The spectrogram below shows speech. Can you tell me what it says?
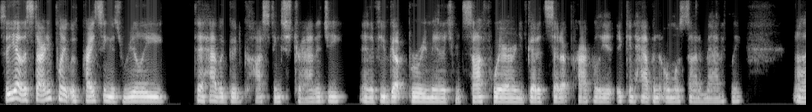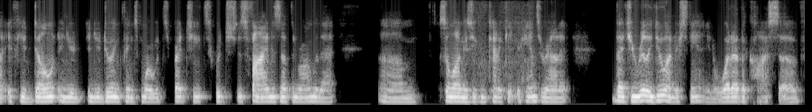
so yeah, the starting point with pricing is really to have a good costing strategy. And if you've got brewery management software and you've got it set up properly, it, it can happen almost automatically. Uh, if you don't, and you're and you're doing things more with spreadsheets, which is fine, there's nothing wrong with that. Um, so long as you can kind of get your hands around it, that you really do understand. You know, what are the costs of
